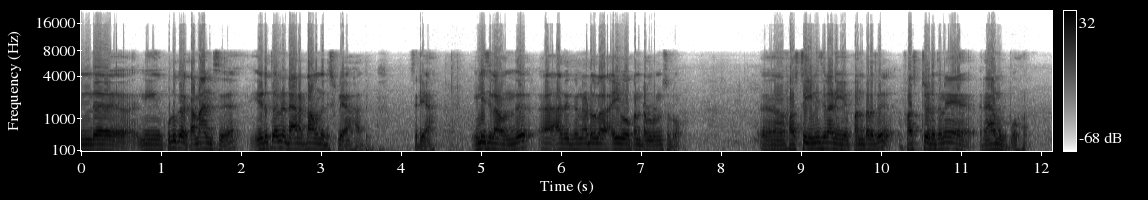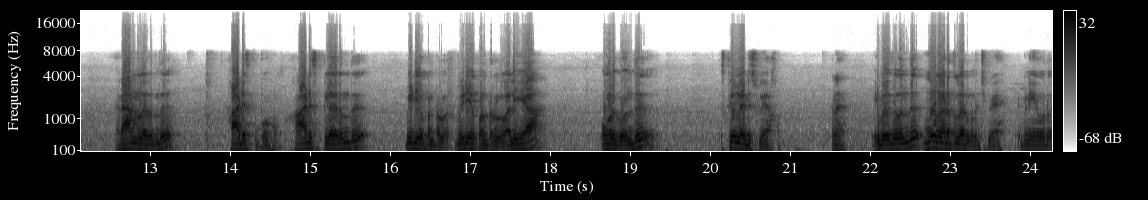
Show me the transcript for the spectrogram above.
இந்த நீங்கள் கொடுக்குற கமாண்ட்ஸு எடுத்தோடனே டேரெக்டாக வந்து டிஸ்ப்ளே ஆகாது. சரியா? இனிஷியலாக வந்து அதுக்கு நடுவில் ஐஓ கண்ட்ரோல்னு சொல்லுவோம். ஃபஸ்ட்டு இனிஷியலாக நீங்கள் பண்ணுறது ஃபஸ்ட்டு எடுத்தோடனே ரேமுக்கு போகும். ரேமில் இருந்து ஹார்ட் டிஸ்க்கு போகும். ஹார்ட் டிஸ்கில் இருந்து வீடியோ கண்ட்ரோலர் வீடியோ கண்ட்ரோல் வழியாக உங்களுக்கு வந்து ஸ்க்ரீனில் டிஸ்ப்ளே ஆகும். என்ன? இப்போ இது வந்து மூணு இடத்துல இருக்குன்னு வச்சுக்குவேன் இப்போ நீங்கள் ஒரு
